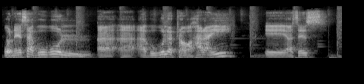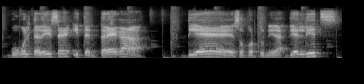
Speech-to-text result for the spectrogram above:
pones a Google a, Google a trabajar ahí, eh, haces, Google te dice y te entrega 10 oportunidades, 10 leads,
